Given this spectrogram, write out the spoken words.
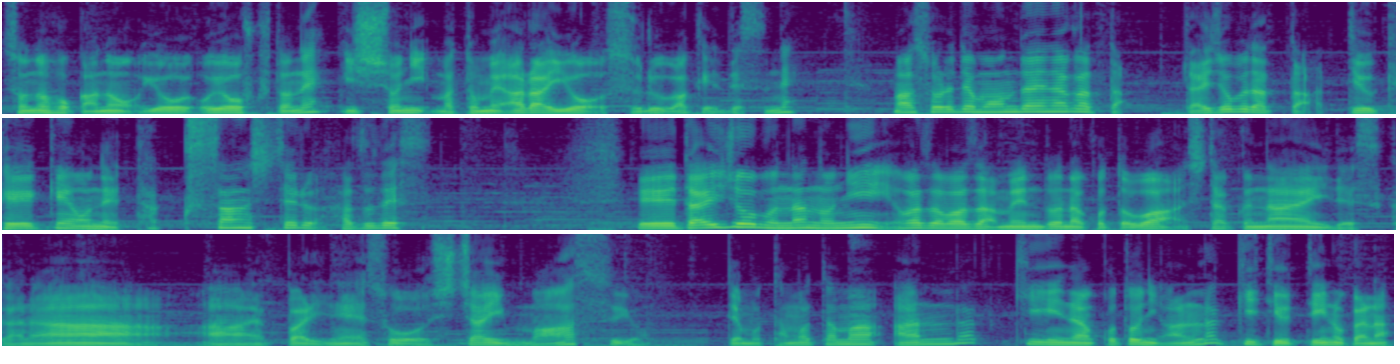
その他のお洋服とね、一緒にまとめ洗いをするわけですね。まあ、それで問題なかった。大丈夫だったっていう経験をね、たくさんしてるはずです。えー、大丈夫なのにわざわざ面倒なことはしたくないですからあやっぱりねそうしちゃいますよ。でもたまたまアンラッキーなことにアンラッキーって言っていいのかな。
